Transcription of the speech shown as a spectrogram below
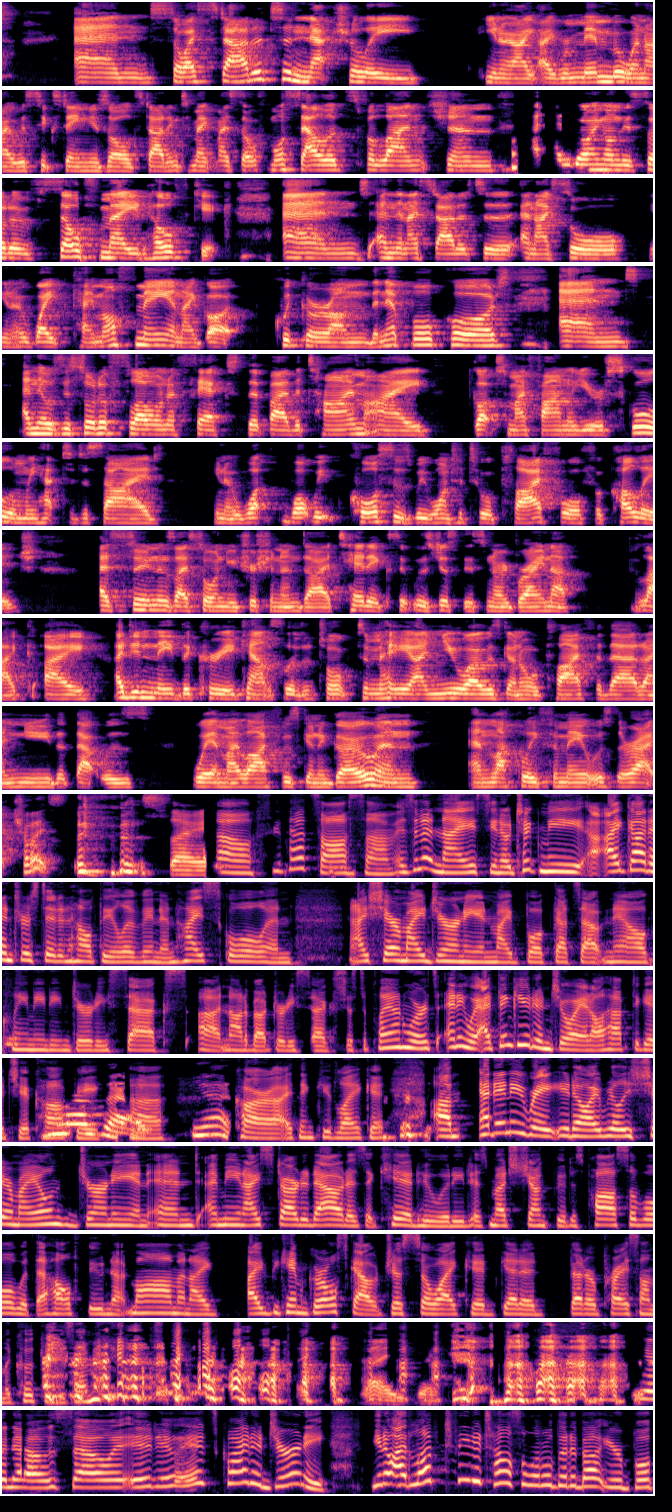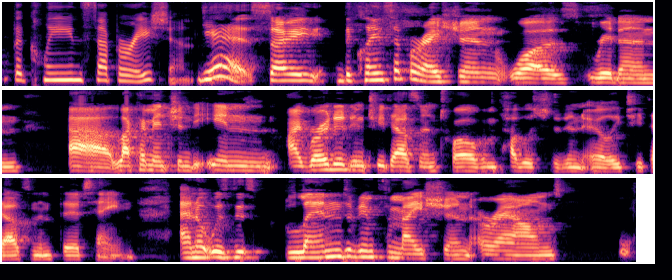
And so I started to naturally you know, I, I, remember when I was 16 years old starting to make myself more salads for lunch and, and going on this sort of self-made health kick. And and then I started to and I saw, you know, weight came off me and I got quicker on the netball court and and there was this sort of flow and effect that by the time I got to my final year of school and we had to decide, you know, what what we courses we wanted to apply for for college, as soon as I saw nutrition and dietetics, it was just this no brainer. Like I, I didn't need the career counselor to talk to me. I knew I was going to apply for that. I knew that that was where my life was going to go, and and luckily for me, it was the right choice. so, oh, see, that's awesome, isn't it nice? You know, it took me. I got interested in healthy living in high school, and I share my journey in my book that's out now, Clean Eating Dirty Sex. Uh, not about dirty sex, just a play on words. Anyway, I think you'd enjoy it. I'll have to get you a copy. Uh, yeah. Kara, I think you'd like it. um, at any rate, you know, I really share my own journey. And, and I mean, I started out as a kid who would eat as much junk food as possible with the health food nut mom. And I, I became a Girl Scout just so I could get a better price on the cookies. I mean, you know, so it, it, it's quite a journey. You know, I'd love for you to tell us a little bit about your book, The Clean Separation. Yeah, so The Clean Separation was written. Uh, like I mentioned, in I wrote it in 2012 and published it in early 2013, and it was this blend of information around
